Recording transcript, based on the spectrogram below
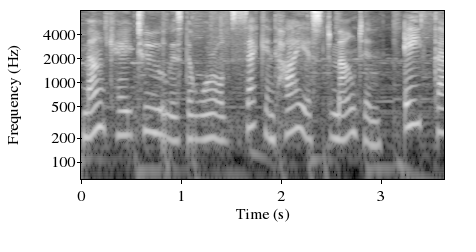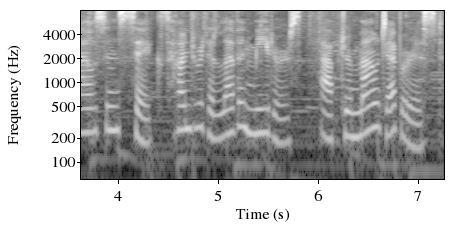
Mount K2 is the world's second highest mountain, 8,611 meters, after Mount Everest.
